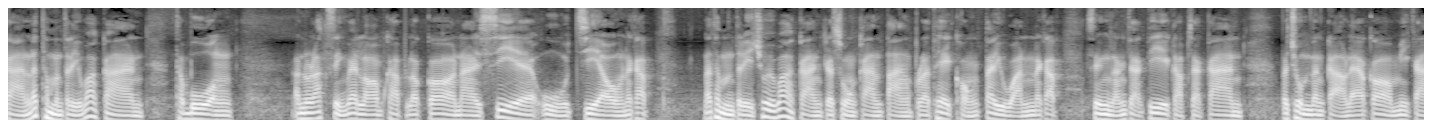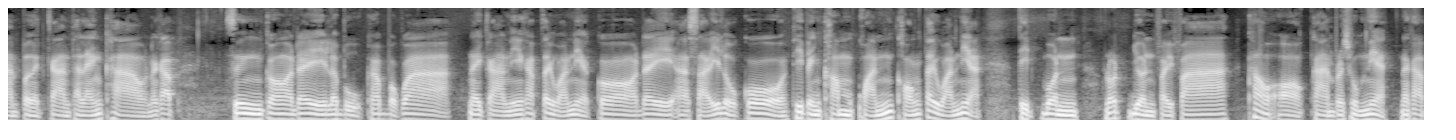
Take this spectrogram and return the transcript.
การรัฐมนตรีว่าการทบวงอนุรักษ์สิ่งแวดล้อมครับแล้วก็นายเซี่ยอู่เจียวนะครับรัฐมนตรีช่วยว่าการกระทรวงการต่างประเทศของไต้หวันนะครับ ซึ่งหลังจากที่กลับจากการประชุมดังกล่าวแล้วก็มีการเปิดการถแถลงข่าวนะครับ ซึ่งก็ได้ระบุครับบอกว่าในการนี้ครับไต้หวันเนี่ยก็ได้อาศัยโลโก้ที่เป็นคำขวัญของไต้หวันเนี่ยติดบนรถยนต์ไฟฟ้าเข้าออกการประชุมเนี่ยนะครับ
